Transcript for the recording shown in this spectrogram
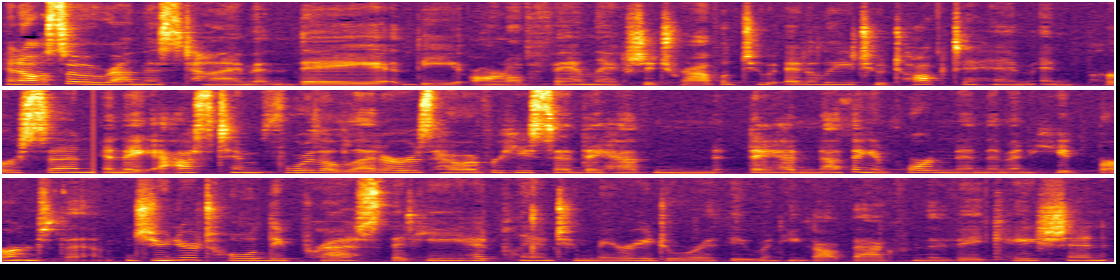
And also around this time, they, the Arnold family, actually traveled to Italy to talk to him in person, and they asked him for the letters. However, he said they have they had nothing important in them, and he had burned them. Junior told the press that he had planned to marry Dorothy when he got back from the vacation,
